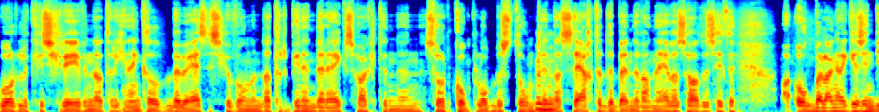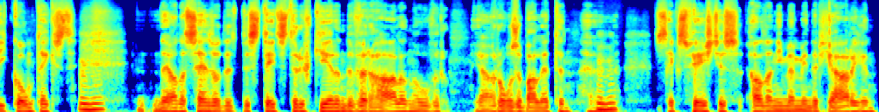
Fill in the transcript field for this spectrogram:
woordelijk geschreven dat er geen enkel bewijs is gevonden dat er binnen de Rijkswacht een, een soort complot bestond Mhm. en dat zij achter de bende van Nijvel zouden zitten. Wat ook belangrijk is in die context, Mhm. nou ja, dat zijn zo de, de steeds terugkerende verhalen over ja, roze balletten, Mhm. seksfeestjes, al dan niet met minderjarigen.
